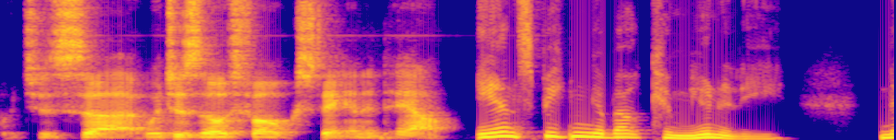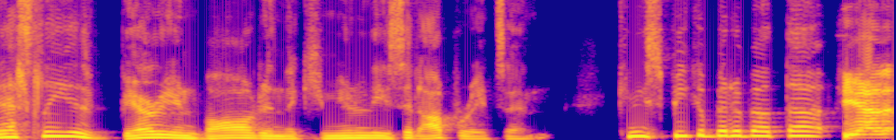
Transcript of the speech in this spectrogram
which is uh, which is those folks day in and day out. And speaking about community, Nestle is very involved in the communities it operates in. Can you speak a bit about that? Yeah,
